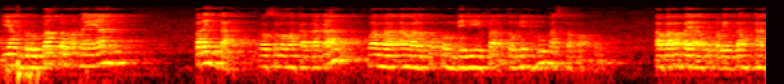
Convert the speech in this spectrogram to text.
yang berupa penunaian perintah. Rasulullah katakan, "Wa ma amartukum bihi fa'tu minhu mastata'tum." Apa-apa yang aku perintahkan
